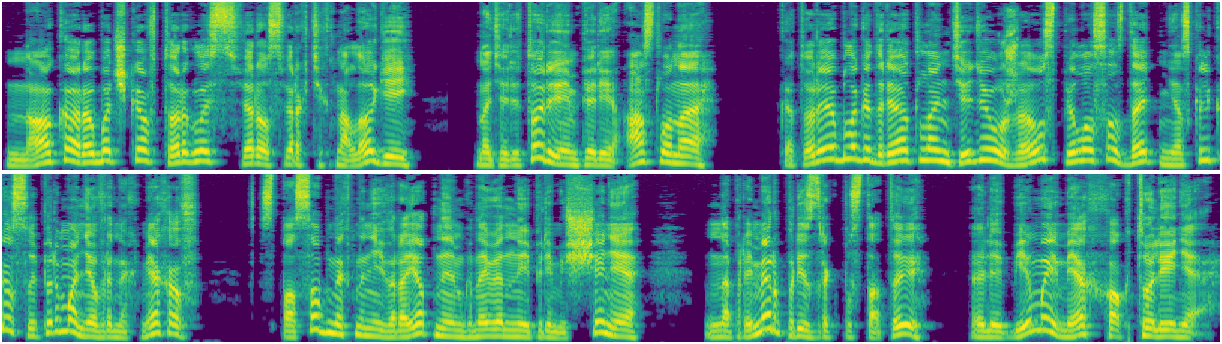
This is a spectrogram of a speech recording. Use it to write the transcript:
Но коробочка вторглась в сферу сверхтехнологий на территории Империи Аслана, которая благодаря Атлантиде уже успела создать несколько суперманевренных мехов, способных на невероятные мгновенные перемещения, например, призрак пустоты, любимый мех Хоктулиня.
